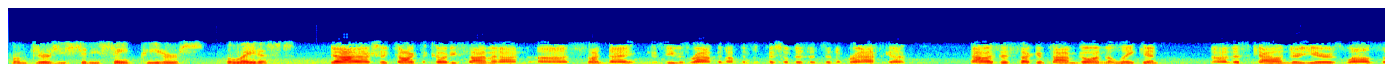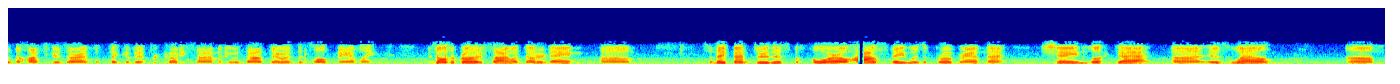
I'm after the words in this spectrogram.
from Jersey City St. Peter's, the latest. Yeah, I actually talked to Cody Simon on uh, Sunday because he was wrapping up his official visits in Nebraska. That was his second time going to Lincoln uh, this calendar year as well. So the Huskers are in the thick of it for Cody Simon, who was out there with his whole family. His older brother signed with Notre Dame, um, so they've been through this before. Ohio State was a program that Shane looked at uh, as well. Um,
